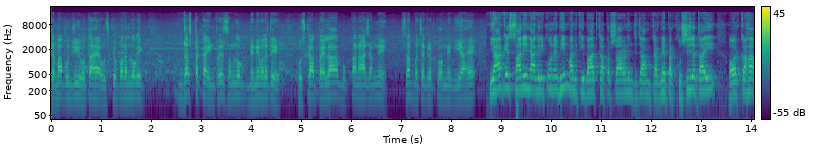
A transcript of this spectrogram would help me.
जमा पूंजी होता है उसके ऊपर हम लोग एक दस तक का इंटरेस्ट हम लोग देने वाले थे। उसका पहला भुगतान आज हमने सब बचत गट को हमने दिया है। यहाँ के स्थानीय नागरिकों ने भी मन की बात का प्रसारण इंतज़ाम करने पर खुशी जताई और कहा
